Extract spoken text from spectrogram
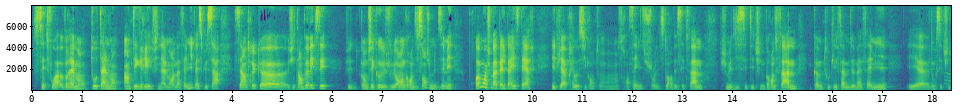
cette fois vraiment totalement intégrée finalement à ma famille parce que ça c'est un truc j'étais un peu vexée quand j'ai en grandissant je me disais mais pourquoi moi je m'appelle pas Esther? Et puis après aussi quand on, se renseigne sur l'histoire de cette femme je me dis c'était une grande femme comme toutes les femmes de ma famille. Et euh, donc c'est une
